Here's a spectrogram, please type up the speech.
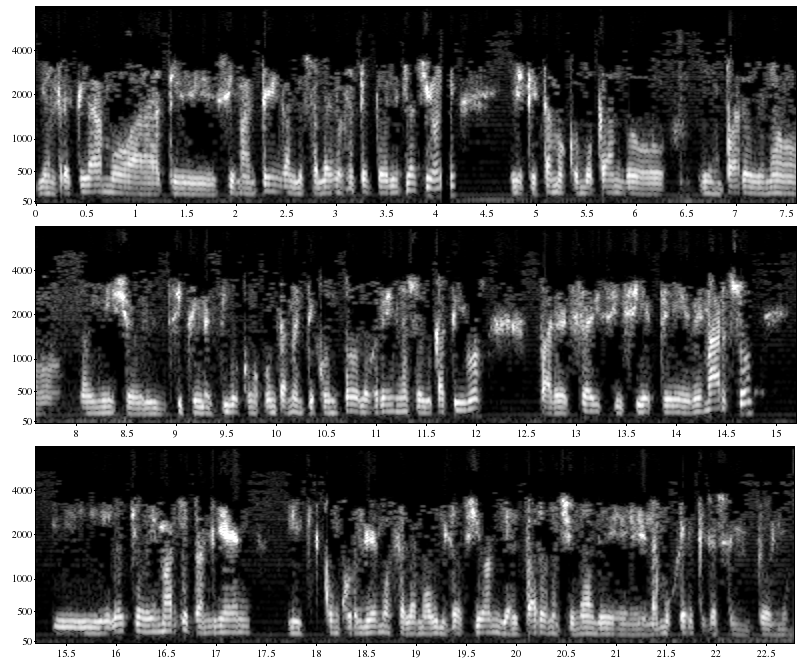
y el reclamo a que se mantengan los salarios respecto de la inflación, es que estamos convocando un paro de no, inicio del ciclo lectivo conjuntamente con todos los gremios educativos para el 6 y 7 de marzo y el 8 de marzo también y concurriremos a la movilización y al paro nacional de las mujeres que se hacen en todo el mundo.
